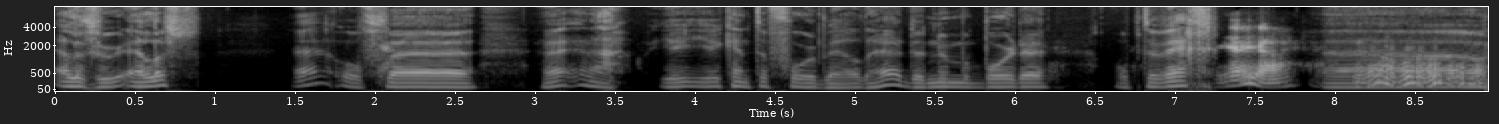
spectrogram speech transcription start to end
11 uur 11. Hè? Of, eh, hè? Nou, je, je kent de voorbeelden. Hè? De nummerborden op de weg. Ja, ja. Eh,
